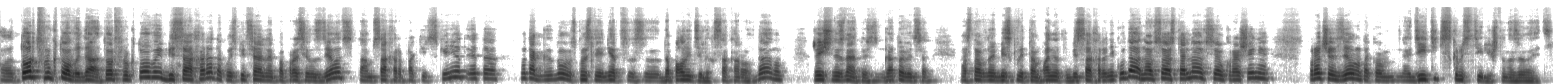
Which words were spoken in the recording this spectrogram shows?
Э, торт фруктовый, да, торт фруктовый, без сахара, такой специально попросил сделать, там сахара практически нет, это, ну так, ну, в смысле нет дополнительных сахаров, да, ну, женщины знают, то есть готовится основной бисквит, там, понятно, без сахара никуда, но все остальное, все украшения, прочее сделано в таком э, диетическом стиле, что называется.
